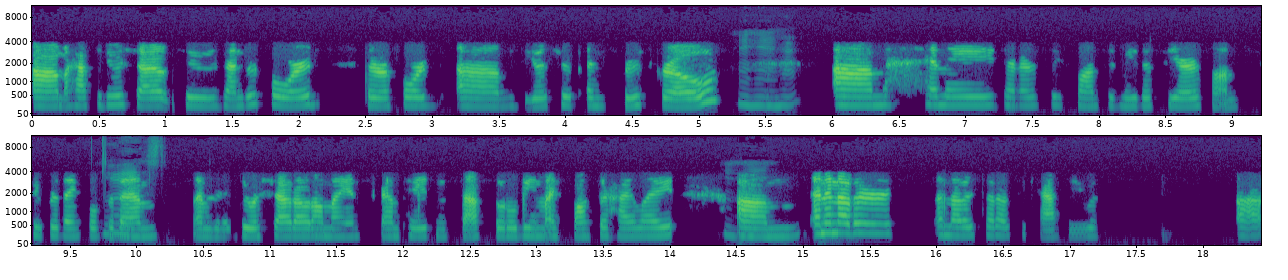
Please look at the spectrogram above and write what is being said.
um, I have to do a shout out to Zender Ford. They're a Ford um, dealership in Spruce Grove, Mhm. um, and they generously sponsored me this year, so I'm super thankful for them. I'm going to do a shout out on my Instagram page and stuff, so it'll be my sponsor highlight. Mhm. Um, and another another shout out to Kathy with uh,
